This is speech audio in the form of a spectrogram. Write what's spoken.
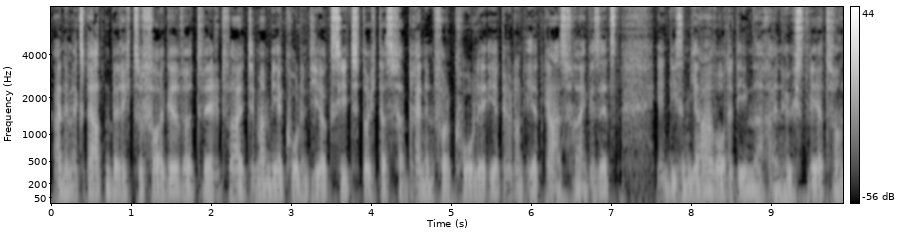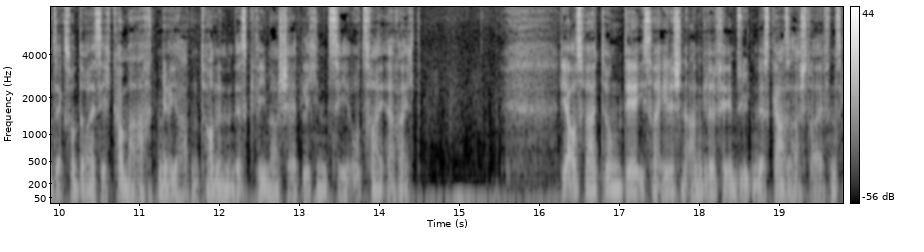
Einem Expertenbericht zufolge wird weltweit immer mehr Kohlendioxid durch das Verbrennen von Kohle, Erdöl und Erdgas freigesetzt. In diesem Jahr wurde demnach ein höchst Höchstwert von 36,8 Milliarden Tonnen des klimaschädlichen CO2 erreicht. Die Ausweitung der israelischen Angriffe im Süden des Gazastreifens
